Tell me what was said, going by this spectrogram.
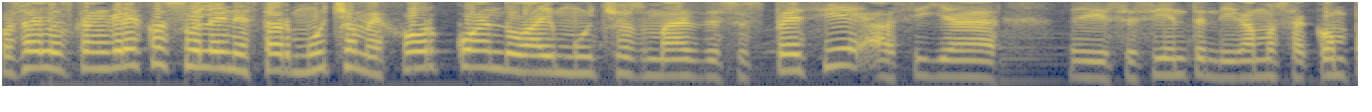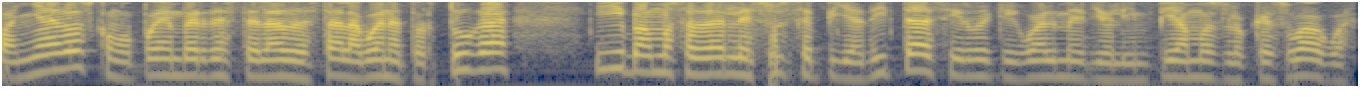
O sea, los cangrejos suelen estar mucho mejor cuando hay muchos más de su especie, así ya eh, se sienten, digamos, acompañados. Como pueden ver de este lado está la buena tortuga y vamos a darle su cepilladita, sirve que igual medio limpiamos lo que es su agua.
